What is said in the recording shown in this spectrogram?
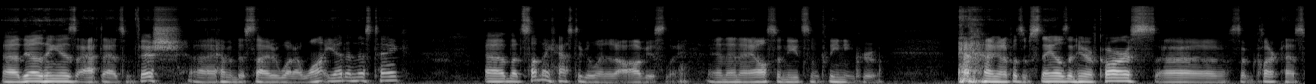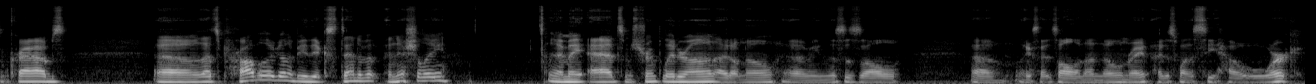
Uh, the other thing is I have to add some fish. I haven't decided what I want yet in this tank. Uh, but something has to go in it, obviously. And then I also need some cleaning crew. I'm going to put some snails in here, of course, uh, some, uh, some crabs, uh, that's probably going to be the extent of it initially. I may add some shrimp later on. I don't know. I mean, this is all, uh, like I said, it's all an unknown, right? I just want to see how it will work.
